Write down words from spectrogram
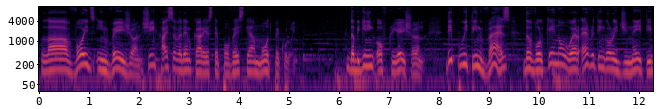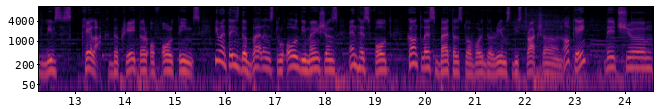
la Void's Invasion și hai să vedem care este povestea modpecului. The beginning of creation. Deep within Vaz, the volcano where everything originated, lives Skelak, the creator of all things. He maintains the balance through all dimensions and has fought countless battles to avoid the realm's destruction. Ok, deci um,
